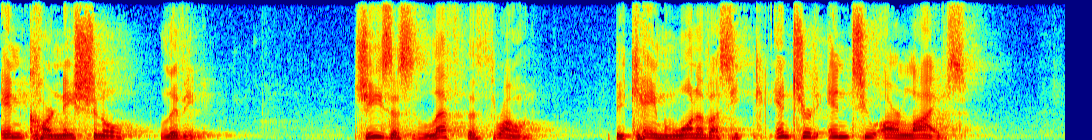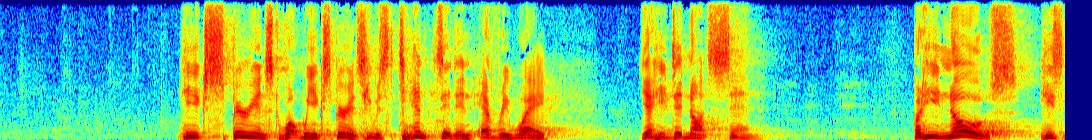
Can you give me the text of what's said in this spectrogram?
incarnational living. Jesus left the throne, became one of us. He entered into our lives. He experienced what we experienced. He was tempted in every way, yet he did not sin. But he knows he's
